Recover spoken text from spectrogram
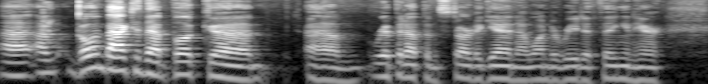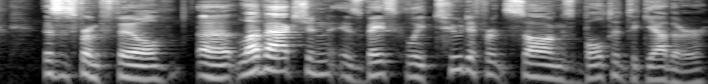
Uh, I'm going back to that book, uh, um, "Rip It Up and Start Again." I wanted to read a thing in here. This is from Phil. Uh, Love Action is basically two different songs bolted together.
